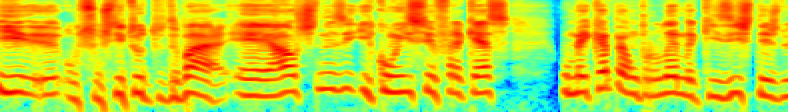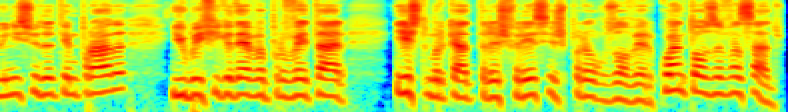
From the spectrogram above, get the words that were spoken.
e uh, o substituto de Bá é Auschwitz e com isso enfraquece o meio campo é um problema que existe desde o início da temporada e o Benfica deve aproveitar este mercado de transferências para o resolver. Quanto aos avançados,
